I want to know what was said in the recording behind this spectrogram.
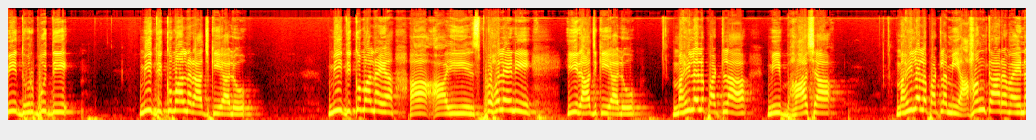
మీ దుర్బుద్ధి మీ దిక్కుమాలిన రాజకీయాలు మీ దిక్కుమాలిన ఆ- ఈ స్పృహలేని ఈ రాజకీయాలు మహిళల పట్ల మీ భాష మహిళల పట్ల మీ అహంకారమైన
